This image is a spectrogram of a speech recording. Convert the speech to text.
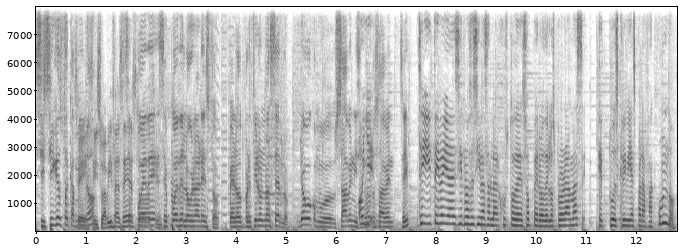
si sigue este camino, Sí, si suavizas se, esto, puede, sí. se puede lograr esto. Pero prefiero no hacerlo. Yo hago como saben y si no lo saben, ¿sí? Sí, te iba yo a decir, no sé si ibas a hablar justo de eso, pero de los programas que tú escribías para Facundo.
